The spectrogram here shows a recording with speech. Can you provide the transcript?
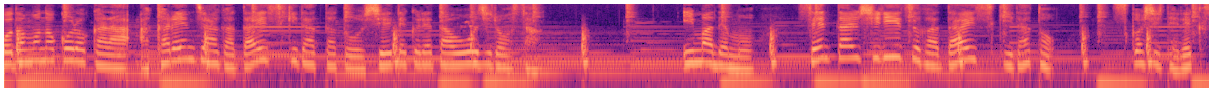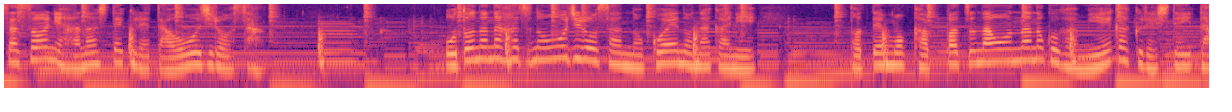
子供の頃から赤レンジャーが大好きだったと教えてくれた大次郎さん。今でも戦隊シリーズが大好きだと少し照れくさそうに話してくれた大次郎さん。大人なはずの大次郎さんの声の中にとても活発な女の子が見え隠れしていた。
